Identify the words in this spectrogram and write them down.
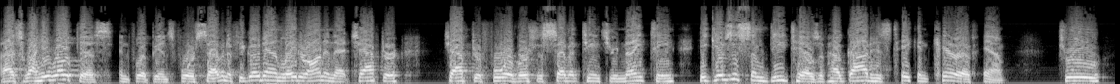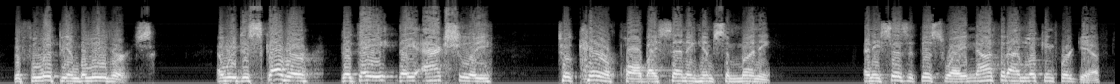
That's why he wrote this in Philippians 4 7. If you go down later on in that chapter, chapter 4, verses 17 through 19, he gives us some details of how God has taken care of him through the Philippian believers. And we discover that they, they actually took care of Paul by sending him some money. And he says it this way, not that I'm looking for a gift,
